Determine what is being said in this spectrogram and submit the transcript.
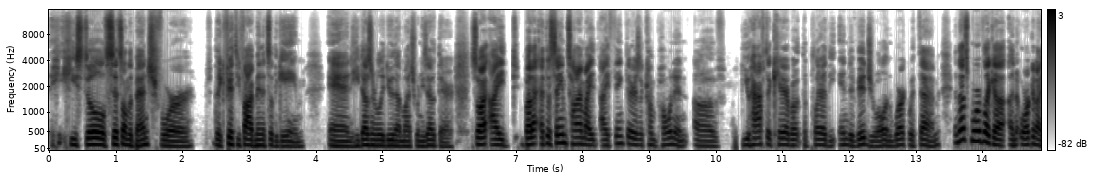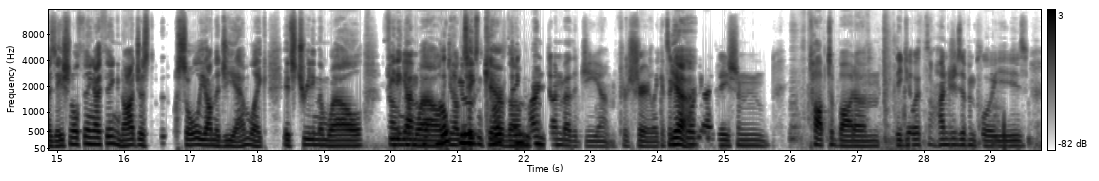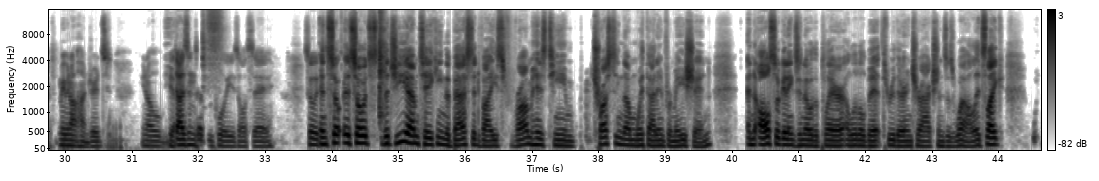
he, he still sits on the bench for like 55 minutes of the game and he doesn't really do that much when he's out there so I, I but at the same time I, I think there's a component of you have to care about the player the individual and work with them and that's more of like a an organizational thing i think not just uh, solely on the gm like it's treating them well No, feeding yeah, them well most you know taking care of them aren't done by the GM for sure. Like it's a Yeah. organization, top to bottom. They deal with hundreds of employees, maybe not hundreds, you know, Yeah. dozens of employees. I'll say. So it's and so so it's the GM taking the best advice from his team, trusting them with that information, and also getting to know the player a little bit through their interactions as well. It's like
